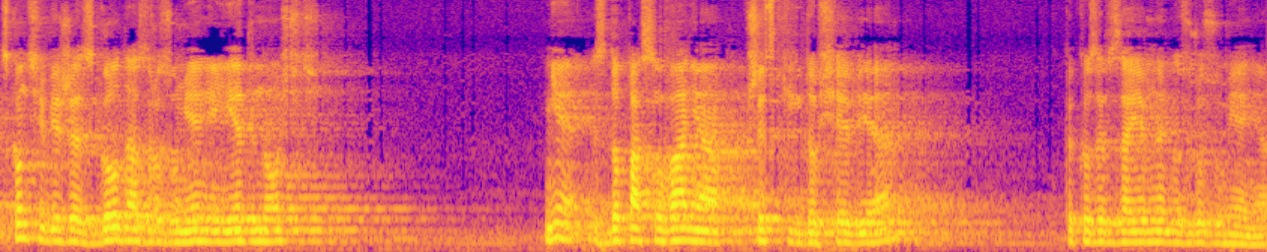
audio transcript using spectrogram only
Skąd się bierze zgoda, zrozumienie, jedność? Nie z dopasowania wszystkich do siebie, tylko ze wzajemnego zrozumienia,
